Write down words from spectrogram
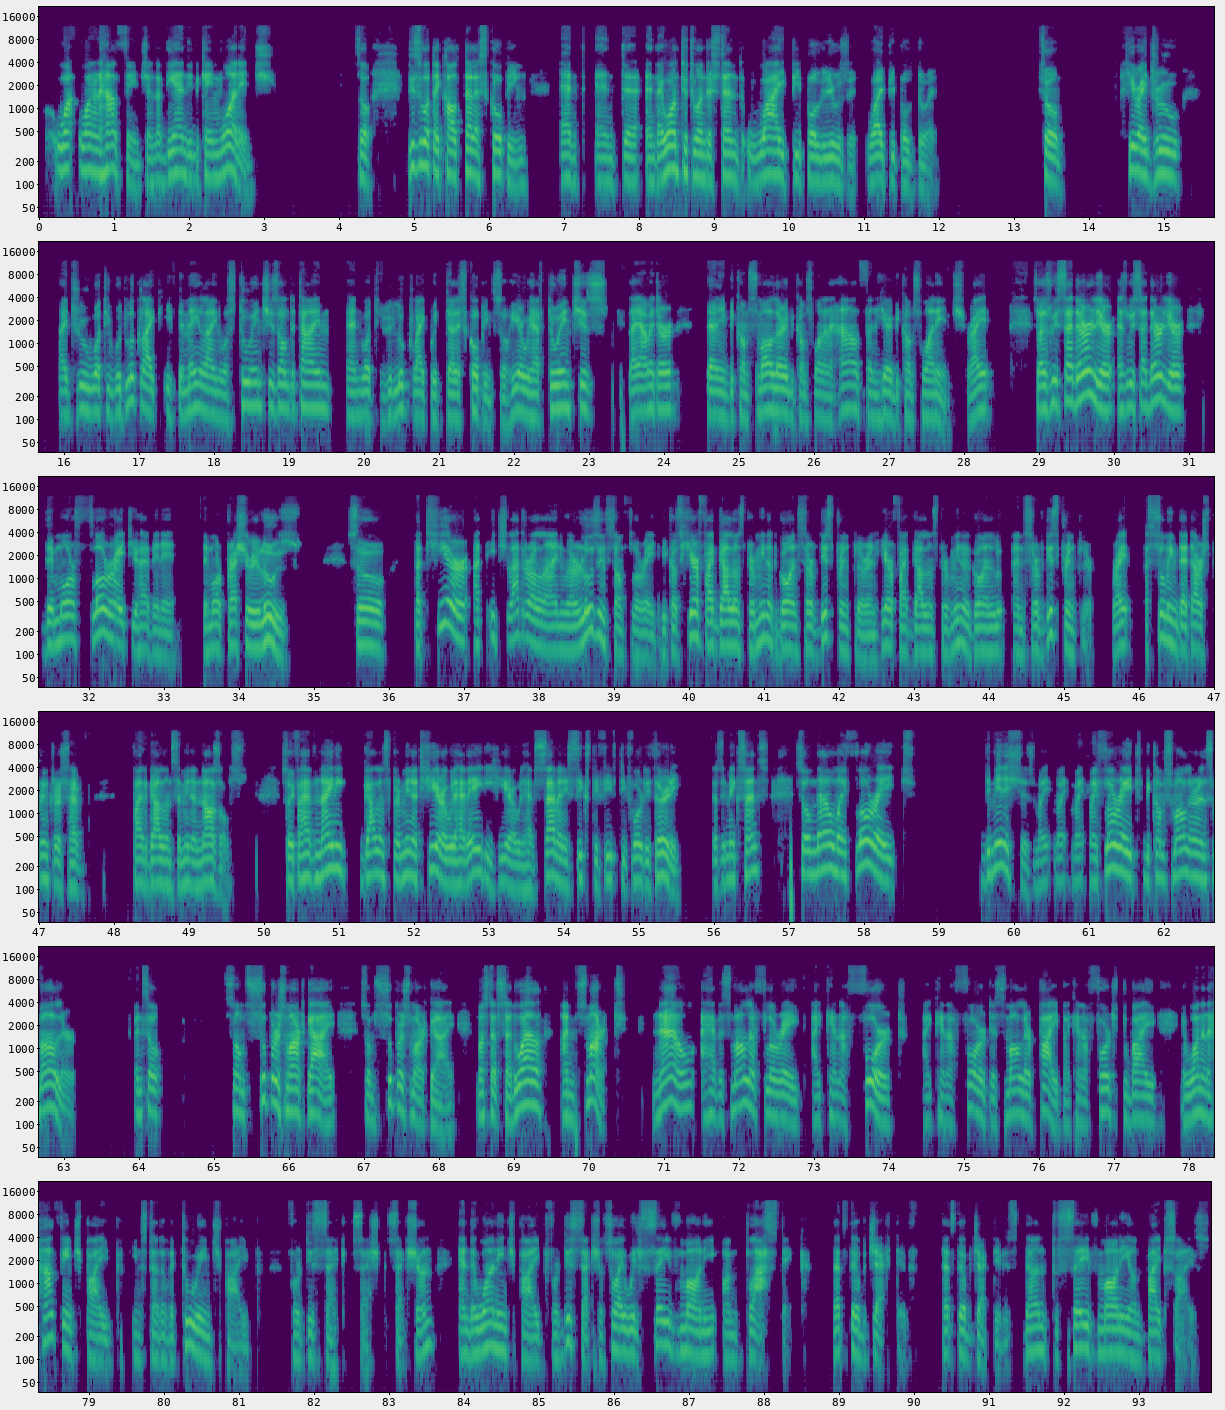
one, one and a half inch. And at the end it became one inch. So this is what I call telescoping and and uh, and I want you to understand why people use it, why people do it. So here I drew I drew what it would look like if the main line was two inches all the time and what it would look like with telescoping. So here we have two inches diameter, then it becomes smaller, it becomes one and a half, and here it becomes one inch, right? So as we said earlier, as we said earlier, the more flow rate you have in it, the more pressure you lose. So but here at each lateral line, we are losing some flow rate because here five gallons per minute go and serve this sprinkler, and here five gallons per minute go and, and serve this sprinkler, right? Assuming that our sprinklers have five gallons a minute nozzles. So if I have 90 gallons per minute here, I will have 80 here, I will have 70, 60, 50, 40, 30. Does it make sense? So now my flow rate diminishes, my, my, my, my flow rate becomes smaller and smaller. And so some super smart guy, some super smart guy must have said, well, I'm smart. Now I have a smaller flow rate. I can afford, I can afford a smaller pipe. I can afford to buy a one and a half inch pipe instead of a two inch pipe for this sec sec section and a one inch pipe for this section. So I will save money on plastic. That's the objective. That's the objective. It's done to save money on pipe size.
